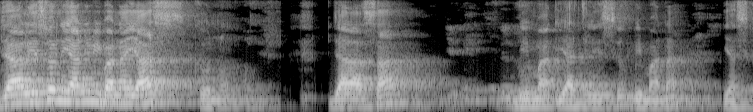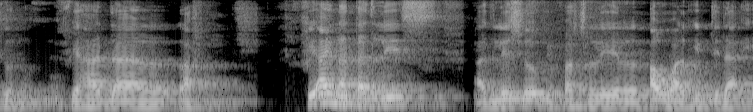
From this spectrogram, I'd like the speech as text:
Jalisun yani bimana yas kuno. Jalasa bima yajlisu bimana yas kunu. fi hadal lafan fi aina tajlis ajlisu fi faslil awal ibtidai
